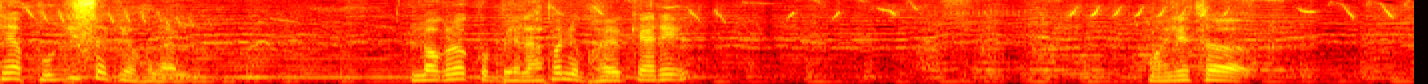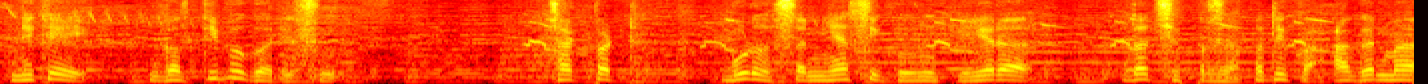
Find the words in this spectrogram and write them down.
त्यहाँ पुगिसके होलान्। लग्नको बेला पनि भयो क्यारे। मैले त निकै गल्ती पो गरेछु। छटपट बुढो सन्यासीको रूप लिएर दक्ष प्रजापतिको आँगनमा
